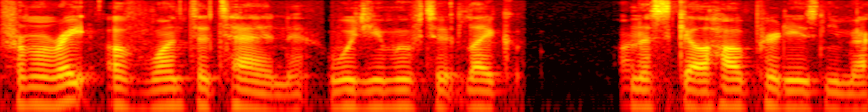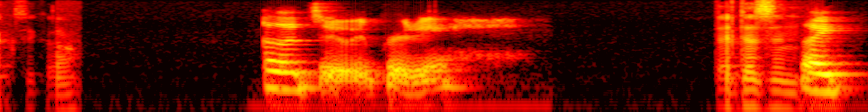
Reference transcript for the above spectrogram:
from a rate of one to ten, would you move to like on a scale? How pretty is New Mexico? Oh, it's really pretty. That doesn't Like,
